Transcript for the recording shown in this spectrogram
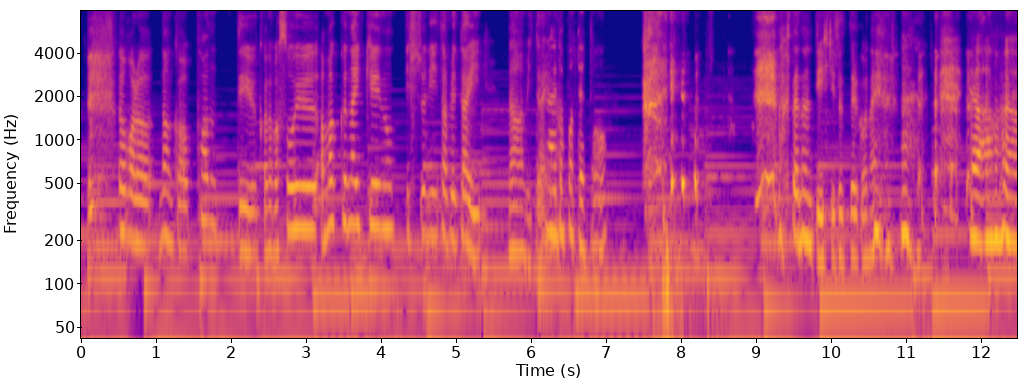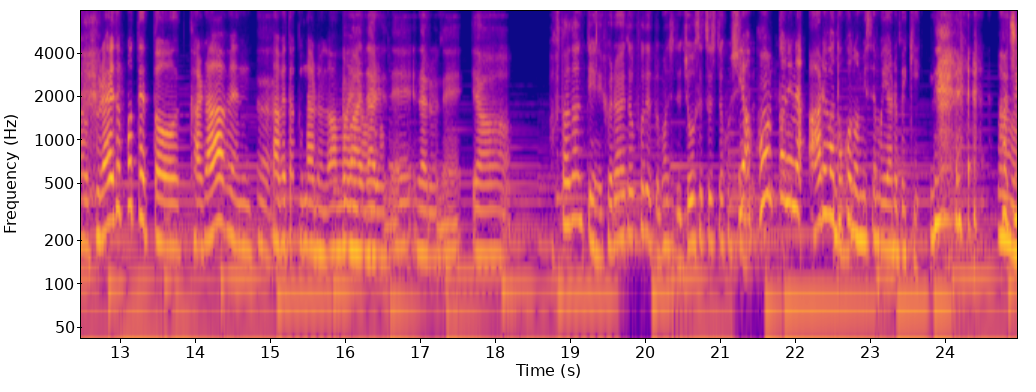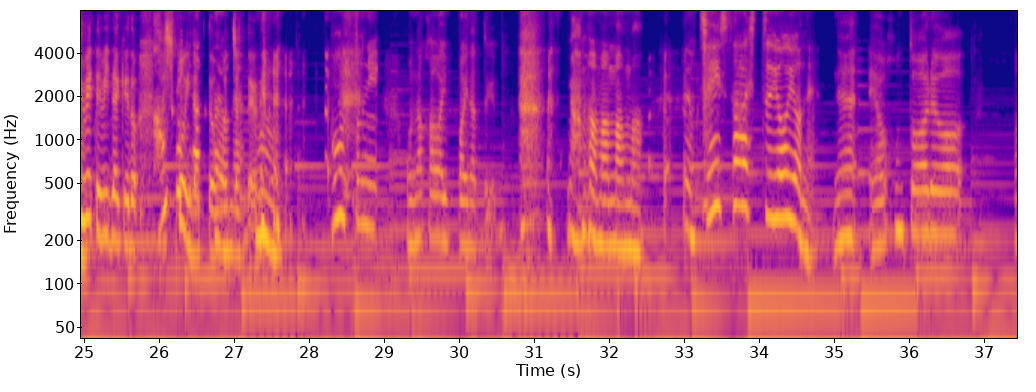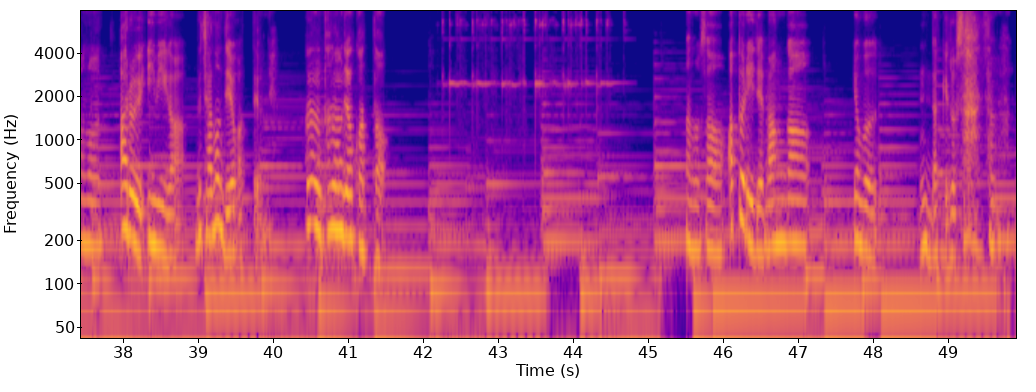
だからなんかパンっていうかなんかそういう甘くない系の一緒に食べたいなみたいな。フライドポテト？アフタヌーンティー引きずってるこないだ いや、フライドポテトかラーメン食べたくなるの甘いの。まあなるね。なるね。いやーアフタヌーンティーにフライドポテトマジで常設してほしいいや、本当にね、あれはどこの店もやるべき。ねうん初めて見たけど、賢いなって思っちゃったよね。うん本当に。お腹はいっぱいになったけどまあまあまあまあまあ。でも、チェイサー必要よね。ねいや本当あれはあのある意味がで頼んでよかったよねうん、頼んでよかった。あのさアプリで漫画読むんだけどさ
